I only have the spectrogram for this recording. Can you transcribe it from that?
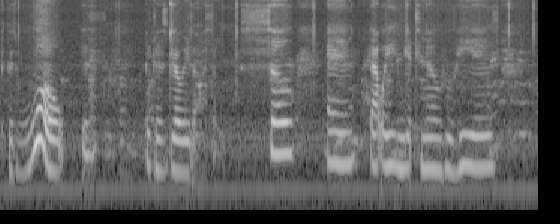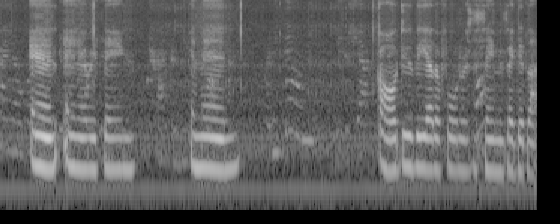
because whoa is because Joey's awesome so and that way you can get to know who he is and and everything and then I'll do the other folders the same as I did la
